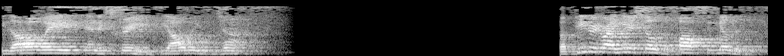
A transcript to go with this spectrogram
He's always in extremes. He always jumps. But Peter right here shows a false humility.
